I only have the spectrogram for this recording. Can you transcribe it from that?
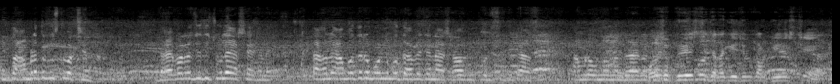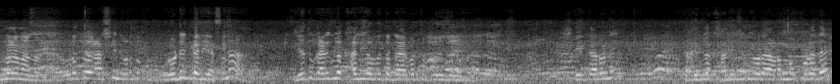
কিন্তু আমরা তো বুঝতে পারছি না। ড্রাইভাররা যদি চলে আসে এখানে তাহলে আমাদেরও মনের মধ্যে হবে যে না স্বাভাবিক পরিস্থিতিটা আছে আমরা অন্য অন্য ড্রাইভার না না না ওরা তো আসেনি ওরা তো রোডের গাড়ি আছে না। যেহেতু গাড়িগুলো খালি হবে তো ড্রাইভার তো প্রয়োজন হবে সেই কারণে গাড়িগুলো খালি যদি ওরা আরম্ভ করে দেয়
